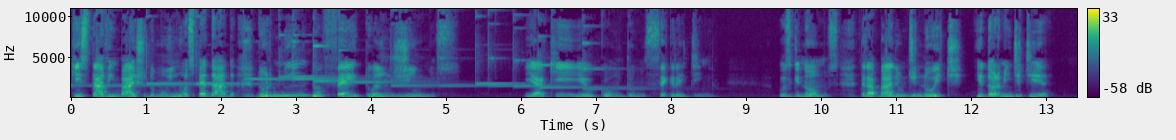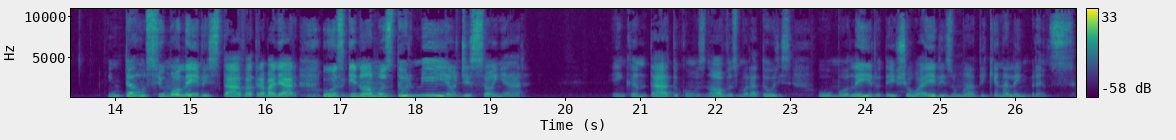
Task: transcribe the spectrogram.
que estava embaixo do moinho hospedada, dormindo feito anjinhos. E aqui eu conto um segredinho. Os gnomos trabalham de noite e dormem de dia. Então, se o moleiro estava a trabalhar, os gnomos dormiam de sonhar. Encantado com os novos moradores, o moleiro deixou a eles uma pequena lembrança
